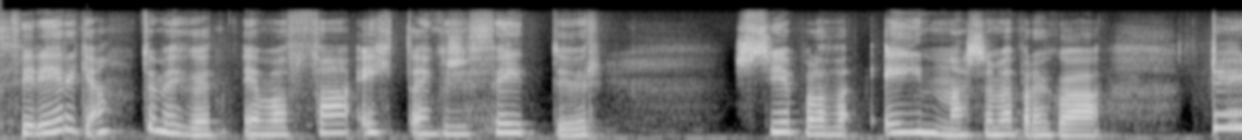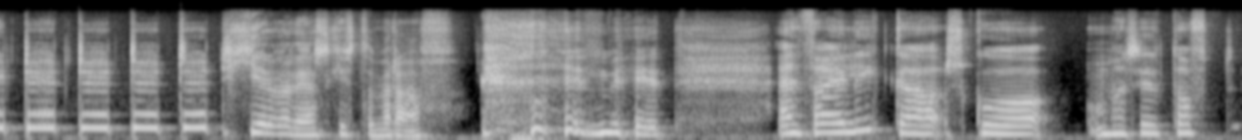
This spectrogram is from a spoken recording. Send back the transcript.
þér er ekki andum eitthvað ef að það eitt að einhversi feitur sé bara það eina sem er bara eitthvað hér verði ég að skipta mér af. En það er líka sko, maður sér þetta oft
